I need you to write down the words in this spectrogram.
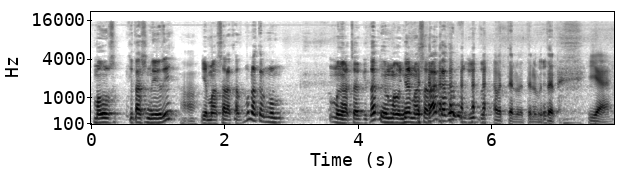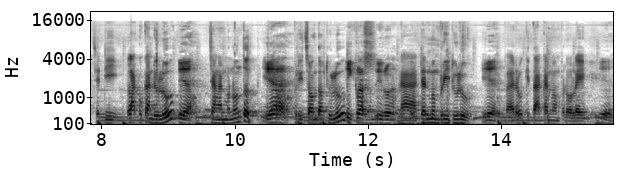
mau kita sendiri uh. ya masyarakat pun akan mengajar kita dengan maunya masyarakat kan begitu. Betul betul betul. Iya jadi lakukan dulu ya jangan menuntut. Ya beri contoh dulu. Ikhlas itu nah dan memberi dulu. Ya baru kita akan memperoleh ya.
